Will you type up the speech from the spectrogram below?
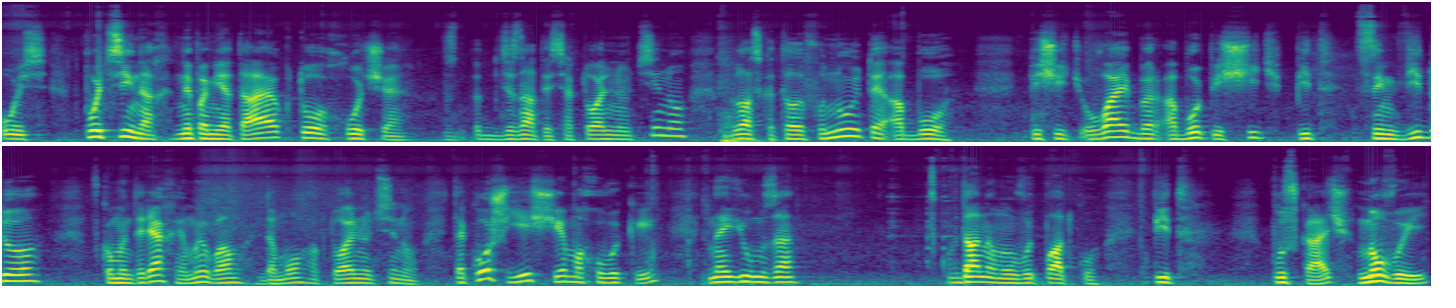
Ось по цінах не пам'ятаю. Хто хоче дізнатися актуальну ціну, будь ласка, телефонуйте або пишіть у Viber, або пишіть під цим відео в коментарях, і ми вам дамо актуальну ціну. Також є ще маховики на Юмза. В даному випадку під пускач новий.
